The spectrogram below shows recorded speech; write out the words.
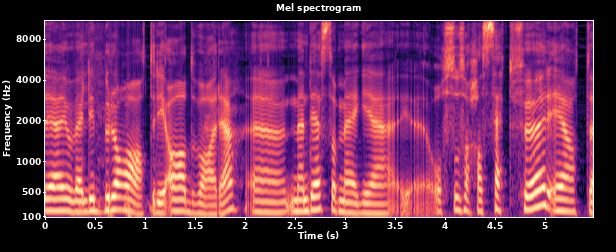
Det er jo veldig bra at de advarer. Eh, men det som jeg eh, også har sett før, er at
